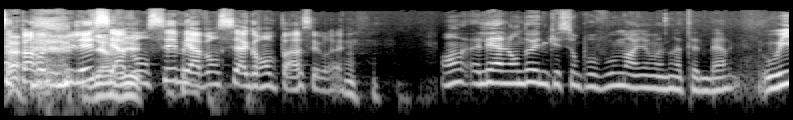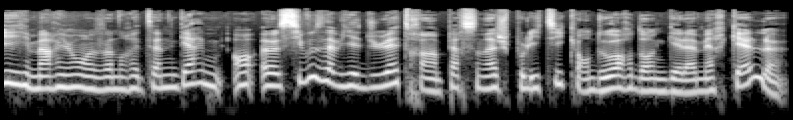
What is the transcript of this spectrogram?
c'est pas reculer, c'est avancer, mais avancer à grands pas, c'est vrai. En- Léa Lando a une question pour vous, Marion Van Rettenberg. Oui, Marion Van Rettenberg. En- euh, si vous aviez dû être un personnage politique en dehors d'Angela Merkel,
